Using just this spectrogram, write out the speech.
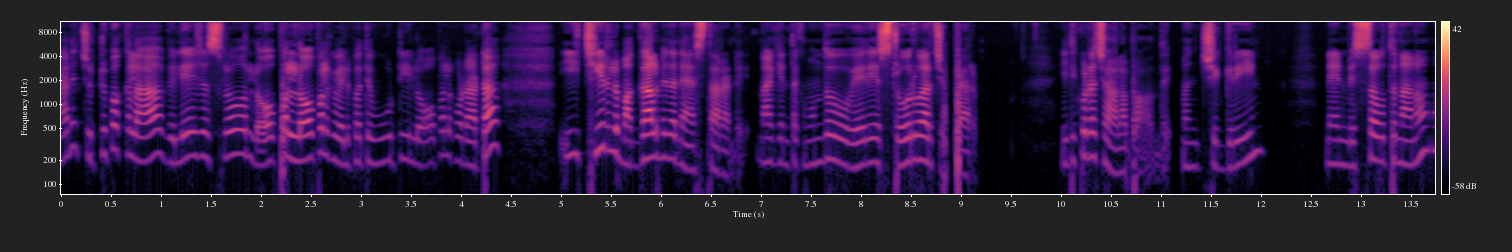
కానీ చుట్టుపక్కల విలేజెస్లో లోపల లోపలికి వెళ్ళిపోతే ఊటీ లోపల కూడా అట ఈ చీరలు మగ్గాల మీద నేస్తారండి. నాకు ఇంతకుముందు వేరే స్టోర్ వారు చెప్పారు. ఇది కూడా చాలా బాగుంది. మంచి గ్రీన్. నేను మిస్ అవుతున్నాను.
